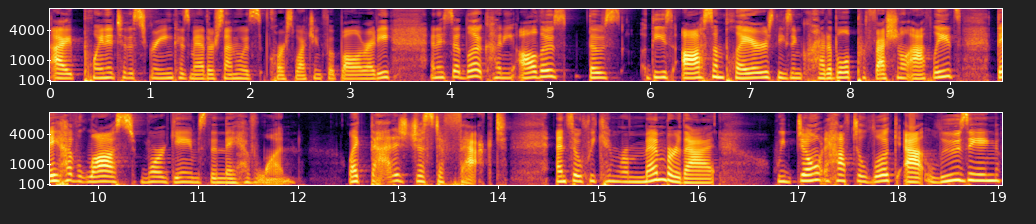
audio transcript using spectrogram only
I pointed to the screen because my other son was, of course, watching football already. And I said, Look, honey, all those, those, these awesome players, these incredible professional athletes, they have lost more games than they have won. Like that is just a fact. And so if we can remember that, we don't have to look at losing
